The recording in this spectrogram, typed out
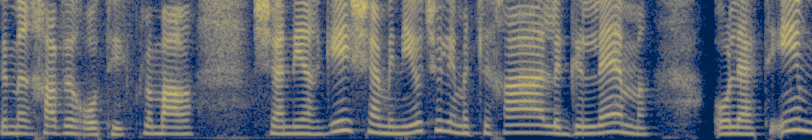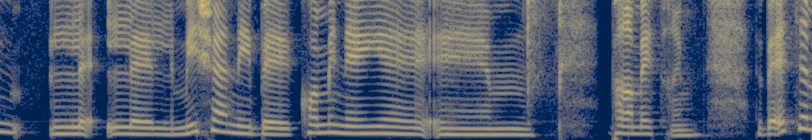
במרחב אירוטי. כלומר, שאני ארגיש שהמיניות שלי מצליחה לגלם או להתאים למי שאני בכל מיני... אה, אה, פרמטרים. ובעצם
